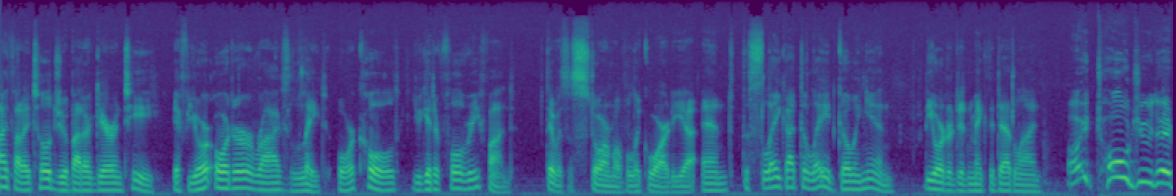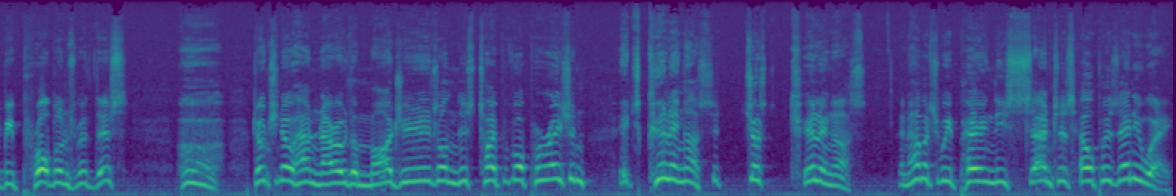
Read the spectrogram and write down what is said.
I thought I told you about our guarantee. If your order arrives late or cold, you get a full refund. There was a storm over LaGuardia, and the sleigh got delayed going in. The order didn't make the deadline. I told you there'd be problems with this. Don't you know how narrow the margin is on this type of operation? It's killing us. It's just killing us. And how much are we paying these Santa's helpers anyway?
